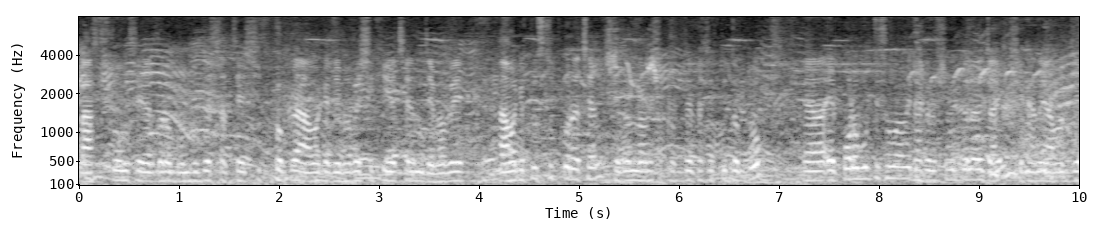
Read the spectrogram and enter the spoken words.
ক্লাসরুম শেয়ার করা বন্ধুদের সাথে শিক্ষকরা আমাকে যেভাবে শিখিয়েছেন, যেভাবে আমাকে প্রস্তুত করেছেন, সেজন্য আমি শিক্ষকদের কাছে কৃতজ্ঞ। এর পরবর্তী সময় আমি ঢাকা বিশ্ববিদ্যালয়ে যাই। সেখানে আমার যে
